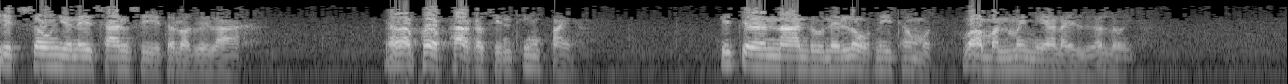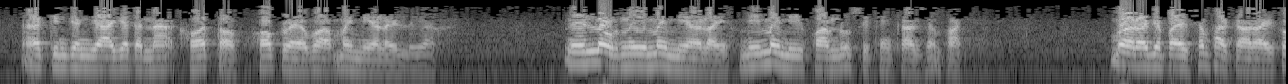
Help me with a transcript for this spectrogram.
จิตทรงอยู่ในฌานสี่ตลอดเวลา แล้วเพิ่มภาคกสินทิ้งไป พิจารณาดูในโลกนี้ทั้งหมดว่ามันไม่มีอะไรเหลือเลยอากินจัญญายตนะขอตอบขอแปลว่าไม่มีอะไรเหลือ ในโลกนี้ไม่มีอะไร มีไม่มีความรู้สึกแห่งการสัมผัส เมื่อเราจะไปสัมผัสกับอะไรก็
